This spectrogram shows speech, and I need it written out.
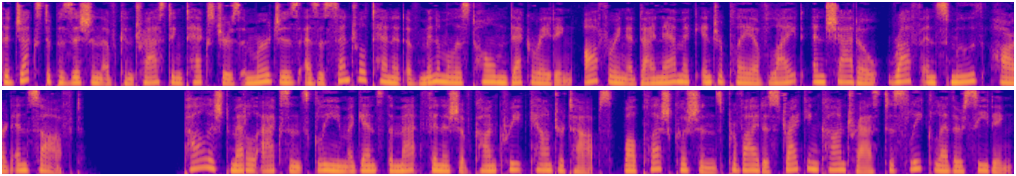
the juxtaposition of contrasting textures emerges as a central tenet of minimalist home decorating, offering a dynamic interplay of light and shadow, rough and smooth, hard and soft. Polished metal accents gleam against the matte finish of concrete countertops, while plush cushions provide a striking contrast to sleek leather seating.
